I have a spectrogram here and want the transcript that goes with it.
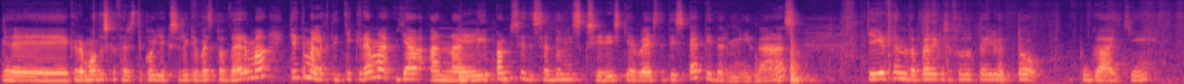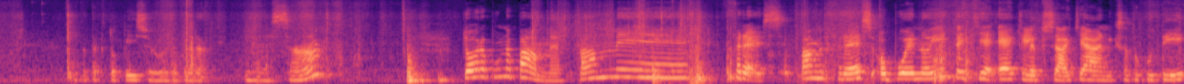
ε, κρεμόδες καθαριστικό για ξηρό και ευαίσθητο δέρμα και τη μαλακτική κρέμα για αναλύπανση της έντονης ξηρής και ευαίσθητης επιδερμίδας. Και ήρθαν εδώ πέρα και σε αυτό το τέλειο το πουγγάκι. Θα τα τακτοποιήσω εγώ εδώ πέρα μέσα. Τώρα που να πάμε; Πάμε φρες. Πάμε φρες όπου εννοείται και έκλεψα και άνοιξα το κουτί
